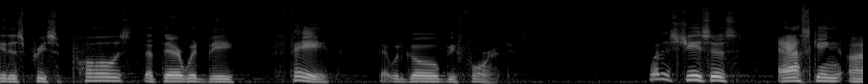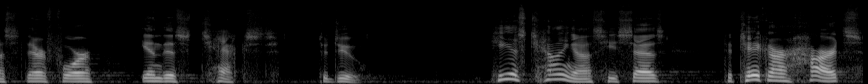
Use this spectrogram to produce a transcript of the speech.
it is presupposed that there would be faith that would go before it. What is Jesus asking us, therefore, in this text to do? He is telling us, he says, to take our hearts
